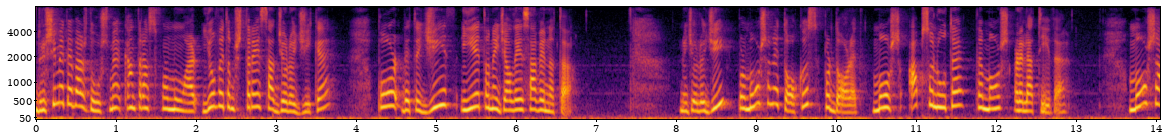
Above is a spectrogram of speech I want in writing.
Ndryshimet e vazhdueshme kanë transformuar jo vetëm shtresat gjeologjike, por dhe të gjithë jetën e gjallesave në të. Në gjeologji, për moshën e Tokës përdoret moshë absolute dhe moshë relative. Mosha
